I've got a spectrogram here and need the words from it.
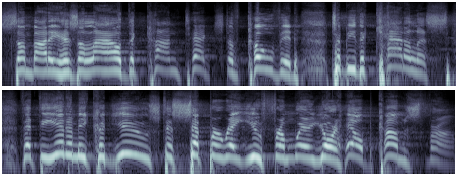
Somebody has allowed the context of COVID to be the catalyst that the enemy could use to separate you from where your help comes from.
